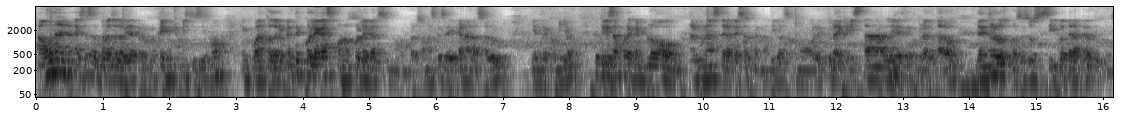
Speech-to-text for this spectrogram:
Aún a estas alturas de la vida, pero creo que hay mucho misticismo en cuanto de repente colegas o no colegas, sino personas que se dedican a la salud, y entre comillas, que utilizan, por ejemplo, algunas terapias alternativas como lectura de cristales, lectura del tarot, dentro de los procesos psicoterapéuticos.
